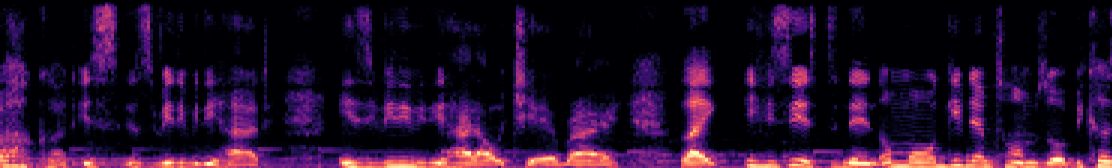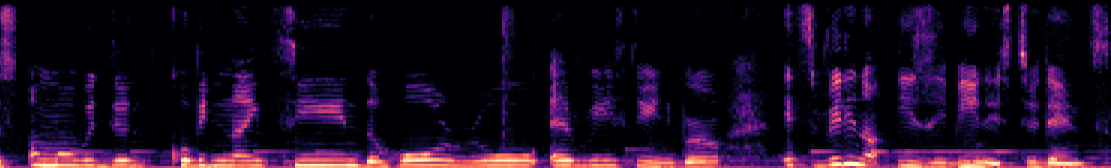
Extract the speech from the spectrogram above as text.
oh god it's, it's really really hard. It's really really hard out here right? Like if you see a student more give them thumbs up because more with the covid-19 the whole rule everything bro it's really not easy being a student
